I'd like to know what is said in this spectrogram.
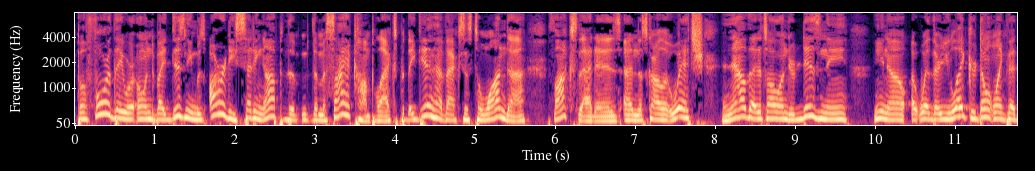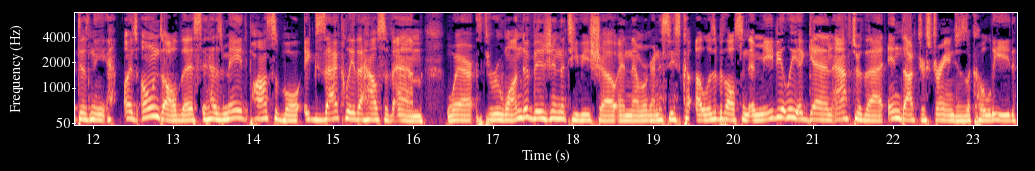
before they were owned by Disney, was already already setting up the the Messiah complex, but they didn't have access to Wanda, Fox that is, and the Scarlet Witch. And now that it's all under Disney, you know, whether you like or don't like that Disney has owned all this, it has made possible exactly the House of M, where through WandaVision, the TV show, and then we're going to see Elizabeth Olsen immediately again after that in Doctor Strange as the co-lead,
